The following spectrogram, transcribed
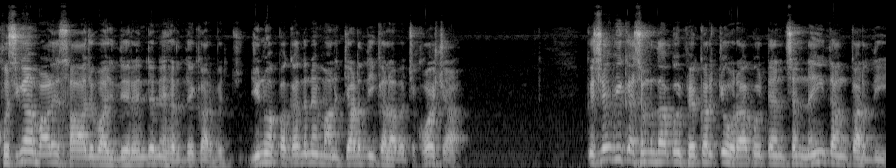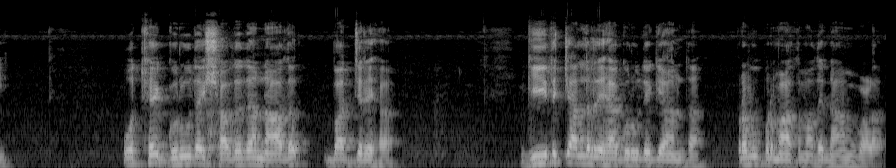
ਖੁਸ਼ੀਆਂ ਵਾਲੇ ਸਾਜ਼ ਵੱਜਦੇ ਰਹਿੰਦੇ ਨੇ ਹਿਰਦੇ ਘਰ ਵਿੱਚ, ਜਿਹਨੂੰ ਆਪਾਂ ਕਹਿੰਦੇ ਨੇ ਮਨ ਚੜ੍ਹਦੀ ਕਲਾ ਵਿੱਚ ਖੁਸ਼ ਆ। ਕਿਸੇ ਵੀ ਕਿਸਮ ਦਾ ਕੋਈ ਫਿਕਰ, ਝੋਰਾ, ਕੋਈ ਟੈਨਸ਼ਨ ਨਹੀਂ ਤੰਗ ਕਰਦੀ। ਉੱਥੇ ਗੁਰੂ ਦੇ ਸ਼ਬਦ ਦਾ ਨਾਦ ਵੱਜ ਰਿਹਾ। ਗੀਤ ਚੱਲ ਰਿਹਾ ਗੁਰੂ ਦੇ ਗਿਆਨ ਦਾ, ਪ੍ਰਭੂ ਪਰਮਾਤਮਾ ਦੇ ਨਾਮ ਵਾਲਾ।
